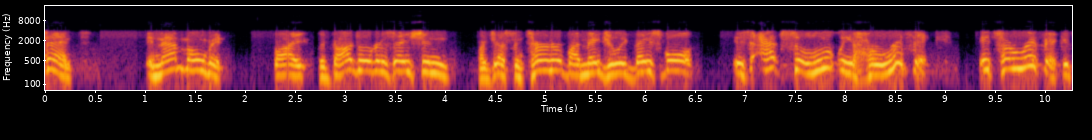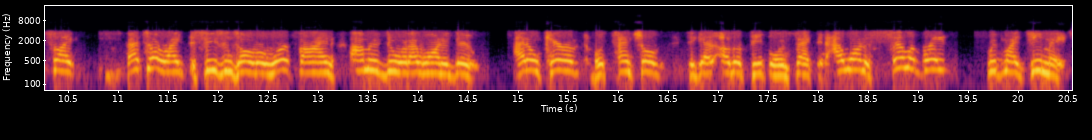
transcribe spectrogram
sent in that moment by the Dodger organization, by Justin Turner, by Major League Baseball is absolutely horrific. It's horrific. It's like, that's all right. The season's over. We're fine. I'm going to do what I want to do. I don't care of the potential to get other people infected. I want to celebrate with my teammates.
